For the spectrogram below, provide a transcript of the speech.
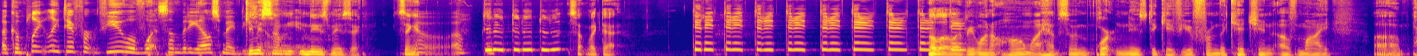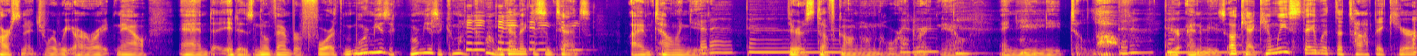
a completely different view of what somebody else may be. Doing. Give me some news music. Sing it. Oh, oh. Du-du-du-du-du-du, Something like that. Hello, everyone at home. I have some important news to give you from the kitchen of my uh, parsonage where we are right now. And it is November 4th. More music, more music. Come on, come on. We got to make this intense. I am telling you, there is stuff going on in the world right now, and you need to love your enemies. Okay, can we stay with the topic here? I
